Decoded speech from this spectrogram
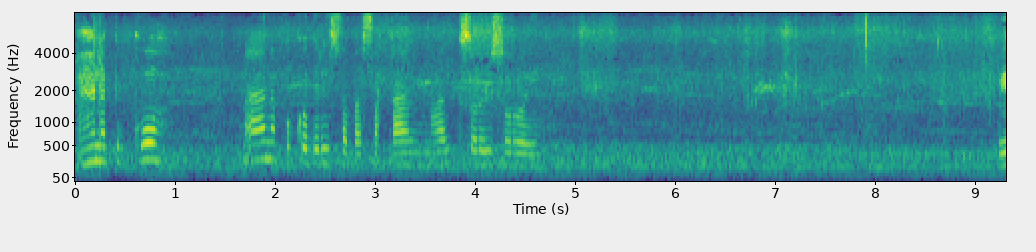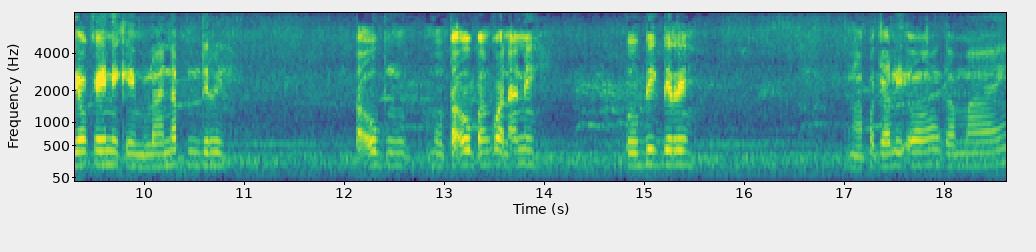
nahanap ko nahanap pod ko diri sa basakan nagsuroy-suroy Uy, okay ni kay mulanap ni diri. Taob mo taob ang kuan ani. Tubig diri. Napagali oh gamay.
